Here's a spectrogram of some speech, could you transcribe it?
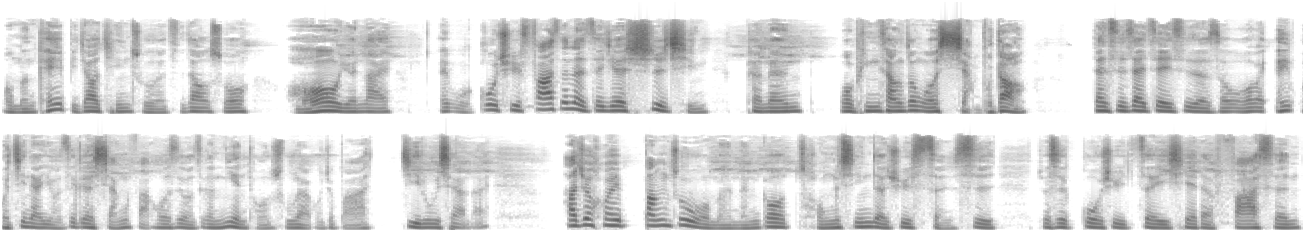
我们可以比较清楚的知道说，哦，原来，哎，我过去发生的这些事情，可能我平常中我想不到，但是在这一次的时候，我哎，我竟然有这个想法，或是有这个念头出来，我就把它记录下来。它就会帮助我们能够重新的去审视，就是过去这一些的发生，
